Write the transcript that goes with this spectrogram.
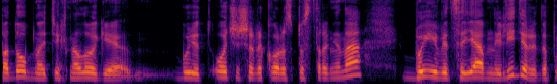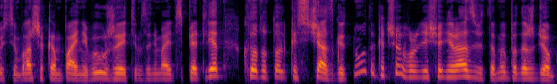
подобная технология будет очень широко распространена, выявятся явные лидеры, допустим, ваша компания, вы уже этим занимаетесь 5 лет, кто-то только сейчас говорит, ну так а что, вроде еще не развито, мы подождем.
